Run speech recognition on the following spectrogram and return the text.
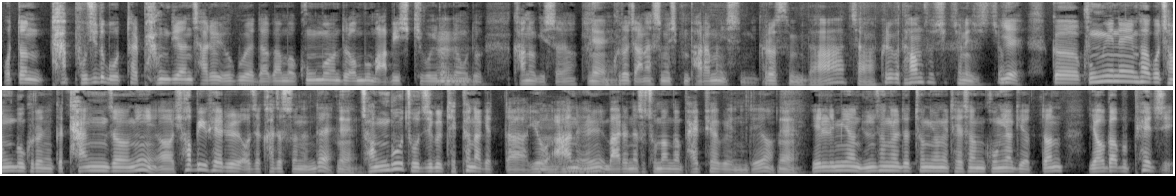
어떤 다 보지도 못할 방대한 자료 요구에다가 뭐 공무원들 업무 마비시키고 이런 음. 경우도 간혹 있어요. 네. 뭐 그러지 않았으면 싶은 바람은 있습니다. 그렇습니다. 자, 그리고 다음 소식 전해 주시죠. 예. 그 국민의힘하고 정부 그러니까 당정이 어, 협의회를 어제 가졌었는데 네. 정부 조직을 개편하겠다 요 음. 안을 마련해서 조만간 발표하고 있는데요. 네. 예를 들면 윤석열 대통령의 대선 공약이었던 여가부 폐지,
